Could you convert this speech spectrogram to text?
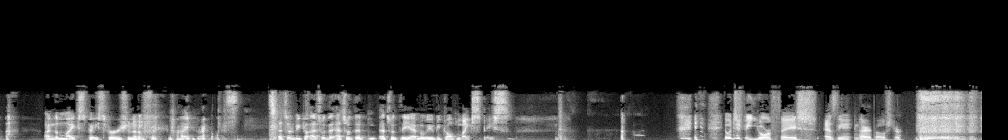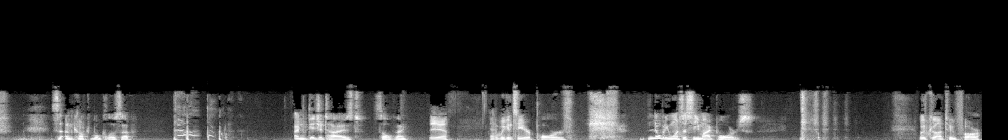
I'm the Mike Space version of Ryan Reynolds. That's what it'd be called. That's what the, that's what the that's what the uh, movie would be called. Mike Space. It would just be your face as the entire poster. It's an uncomfortable close up. I'm digitized. This whole thing. Yeah. And we can see your pores. Nobody wants to see my pores. We've gone too far.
